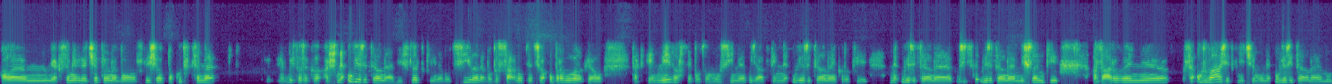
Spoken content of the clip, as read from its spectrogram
ale mm, jak jsem někde četl nebo slyšel, pokud chceme jak bych to řekl, až neuvěřitelné výsledky nebo cíle nebo dosáhnout něčeho opravdu velkého, tak i my vlastně potom musíme udělat ty neuvěřitelné kroky, neuvěřitelné, říct neuvěřitelné myšlenky a zároveň se odvážit k něčemu neuvěřitelnému.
